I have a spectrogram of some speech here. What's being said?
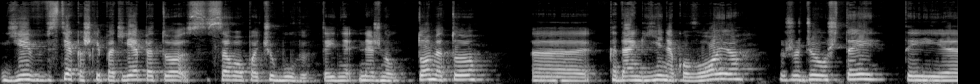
ji vis tiek kažkaip atliepia tuo savo pačių būvių. Tai ne, nežinau, tuo metu, e, kadangi ji nekovojo, žodžiu, už tai, tai e,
